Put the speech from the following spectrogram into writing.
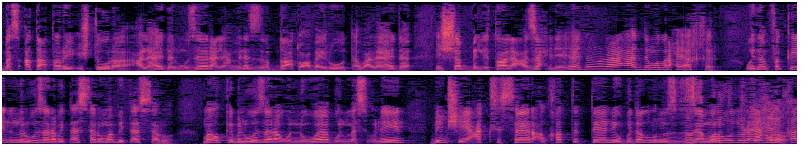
بس قطع طريق شتوره على هذا المزارع اللي عم ينزل بضاعته على بيروت أو على هذا الشاب اللي طالع على زحلة. هذا رح يقدم ولا رح يأخر. وإذا مفكرين إنه الوزراء بيتأثروا ما بيتأثروا. موكب الوزراء والنواب والمسؤولين بيمشي عكس السير على الخط الثاني وبضلوا زمرود ولا يمروا.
